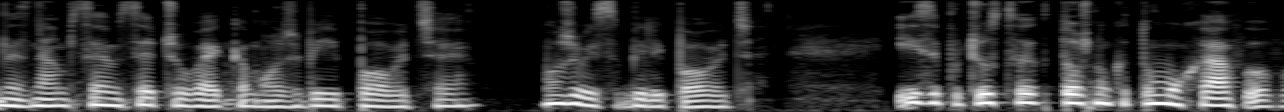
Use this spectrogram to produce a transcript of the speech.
не знам, 70 човека, може би и повече. Може би са били повече и се почувствах точно като муха в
